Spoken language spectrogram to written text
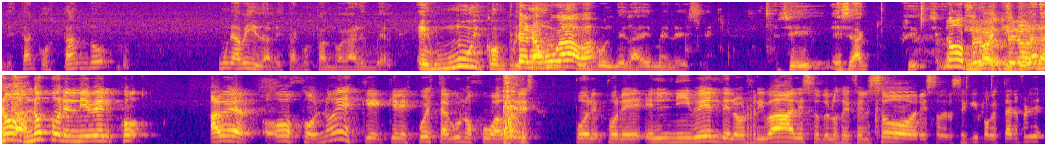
Le está costando una vida, le está costando a Gareth Bale. Es muy complicado jugaba. el fútbol de la MLS. Sí, exacto. sí, sí. No, pero, no, no por el nivel. A ver, ojo, no es que, que les cuesta a algunos jugadores por, por el nivel de los rivales o de los defensores o de los equipos que están enfrente.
